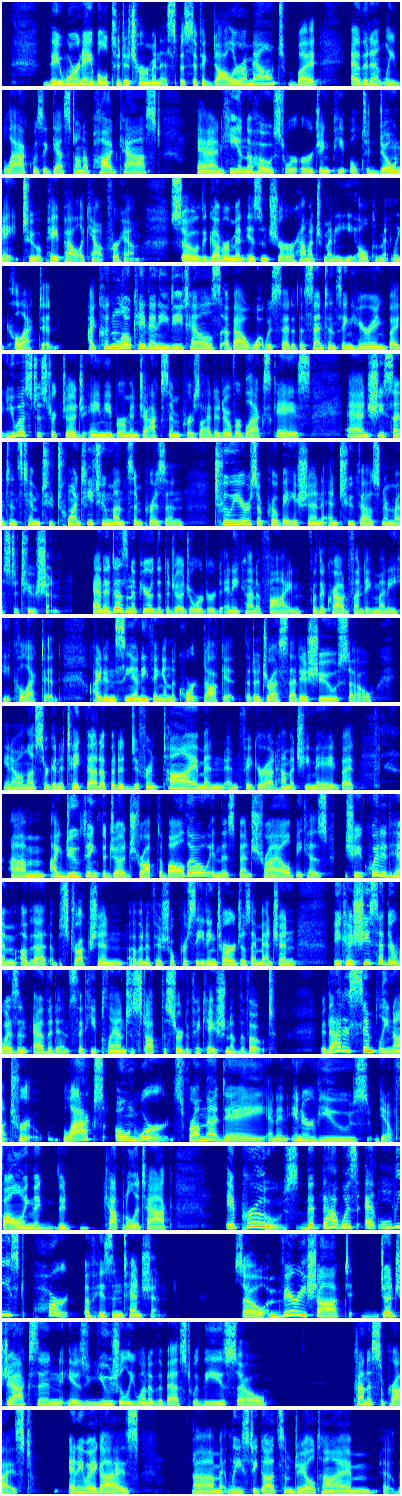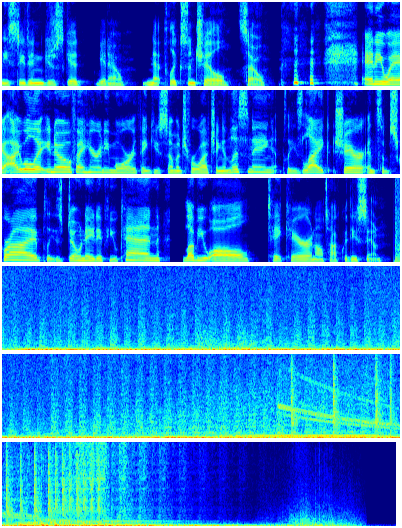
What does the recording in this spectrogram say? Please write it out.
They weren't able to determine a specific dollar amount, but evidently Black was a guest on a podcast and he and the host were urging people to donate to a PayPal account for him. So the government isn't sure how much money he ultimately collected. I couldn't locate any details about what was said at the sentencing hearing, but U.S. District Judge Amy Berman Jackson presided over Black's case, and she sentenced him to 22 months in prison, two years of probation, and 2,000 in restitution. And it doesn't appear that the judge ordered any kind of fine for the crowdfunding money he collected. I didn't see anything in the court docket that addressed that issue. So, you know, unless they're going to take that up at a different time and, and figure out how much he made. But um, I do think the judge dropped the ball, though, in this bench trial because she acquitted him of that obstruction of an official proceeding charge, as I mentioned, because she said there wasn't evidence that he planned to stop the certification of the vote. That is simply not true. Black's own words from that day and in interviews, you know, following the, the Capitol attack, it proves that that was at least part of his intention. So I'm very shocked. Judge Jackson is usually one of the best with these, so kind of surprised. Anyway, guys, um, at least he got some jail time. At least he didn't just get, you know, Netflix and chill. So, anyway, I will let you know if I hear any more. Thank you so much for watching and listening. Please like, share, and subscribe. Please donate if you can. Love you all. Take care, and I'll talk with you soon.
